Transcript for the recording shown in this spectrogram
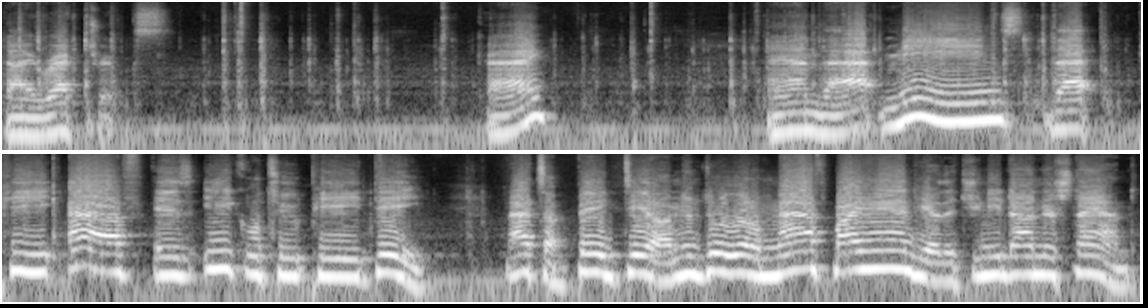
directrix. Okay? And that means that PF is equal to PD. That's a big deal. I'm going to do a little math by hand here that you need to understand.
